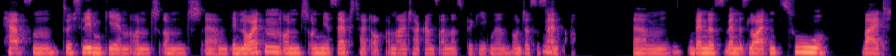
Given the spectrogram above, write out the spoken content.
Herzen durchs Leben gehen und, und ähm, den Leuten und, und mir selbst halt auch im Alltag ganz anders begegnen. Und das ist ja. einfach ähm, wenn das, wenn das Leuten zu weit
